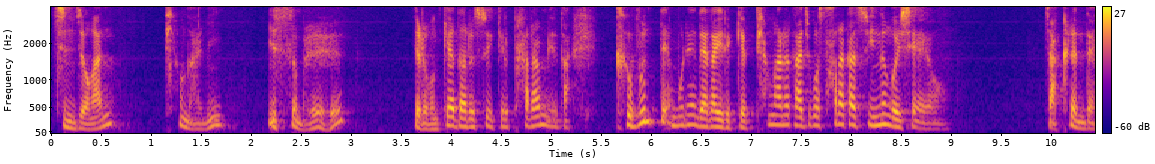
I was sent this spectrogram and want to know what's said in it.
진정한 평안이 있음을 여러분 깨달을 수 있기를 바랍니다. 그분 때문에 내가 이렇게 평안을 가지고 살아갈 수 있는 것이에요. 자, 그런데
